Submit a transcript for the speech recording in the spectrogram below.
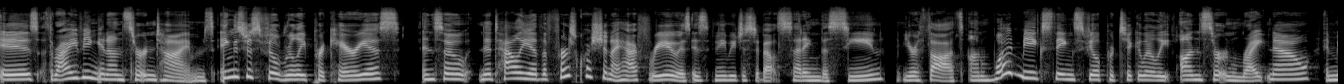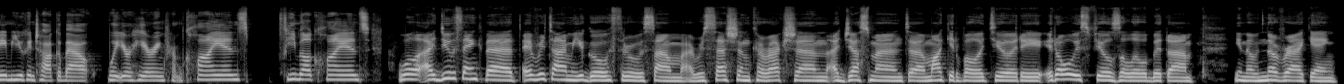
is thriving in uncertain times. Things just feel really precarious. And so, Natalya, the first question I have for you is, is maybe just about setting the scene, your thoughts on what makes things feel particularly uncertain right now. And maybe you can talk about what you're hearing from clients, female clients? Well, I do think that every time you go through some uh, recession, correction, adjustment, uh, market volatility, it always feels a little bit, um, you know, nerve wracking.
